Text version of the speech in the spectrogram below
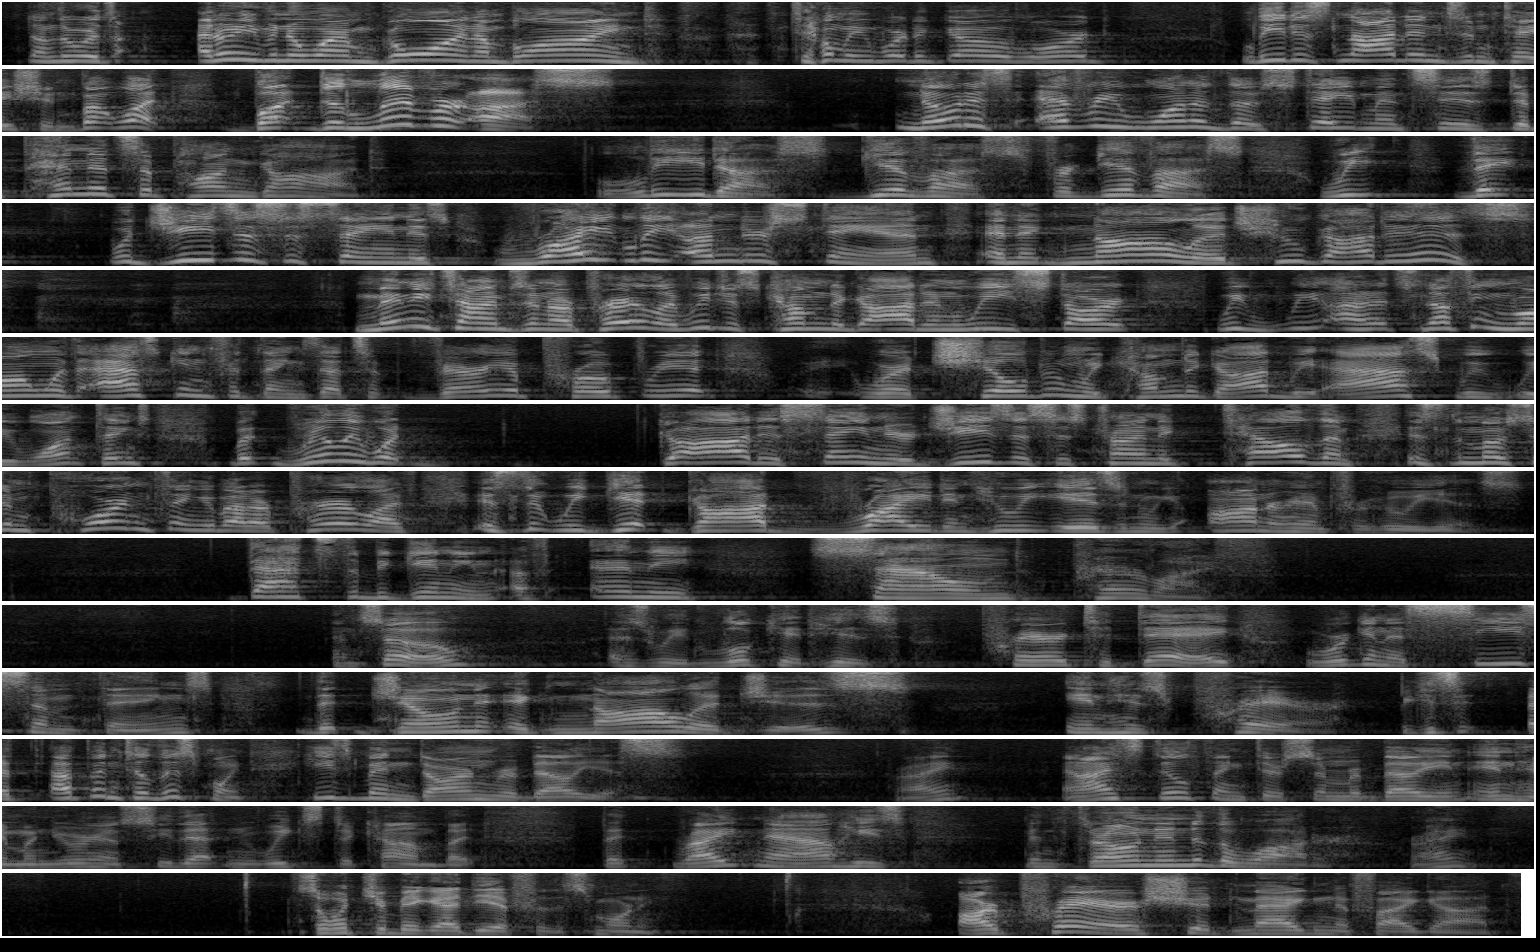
In other words, I don't even know where I'm going. I'm blind. Tell me where to go, Lord. Lead us not in temptation. But what? But deliver us. Notice every one of those statements is dependence upon God. Lead us, give us, forgive us. We, they, what Jesus is saying is rightly understand and acknowledge who God is. Many times in our prayer life, we just come to God and we start, we, we, uh, it's nothing wrong with asking for things. That's very appropriate. We're children, we come to God, we ask, we, we want things. But really, what God is saying here, Jesus is trying to tell them, is the most important thing about our prayer life is that we get God right in who He is and we honor Him for who He is. That's the beginning of any sound prayer life. And so, as we look at his prayer today, we're going to see some things that Jonah acknowledges in his prayer. Because up until this point, he's been darn rebellious, right? And I still think there's some rebellion in him, and you're going to see that in weeks to come. But, but right now, he's been thrown into the water, right? So, what's your big idea for this morning? Our prayer should magnify God.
